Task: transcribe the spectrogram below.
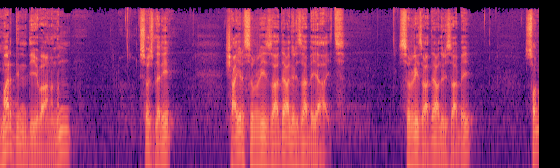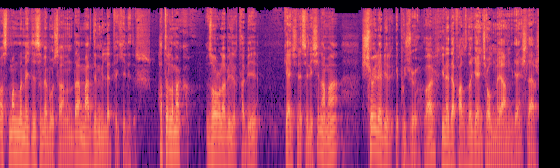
Mardin Divanı'nın sözleri şair Sırrizade Ali Rıza Bey'e ait. Sırrizade Ali Rıza Bey, son Osmanlı Meclisi mebusanında Mardin milletvekilidir. Hatırlamak zor olabilir tabii genç nesil için ama şöyle bir ipucu var. Yine de fazla genç olmayan gençler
